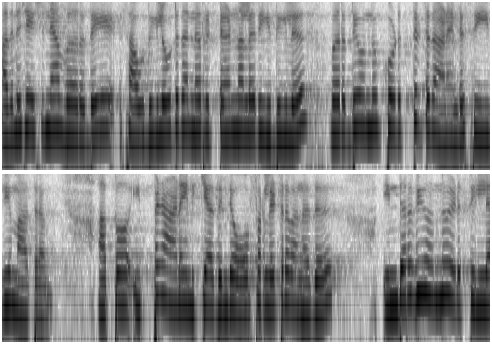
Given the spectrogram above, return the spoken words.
അതിനുശേഷം ഞാൻ വെറുതെ സൗദിയിലോട്ട് തന്നെ റിട്ടേൺ എന്നുള്ള രീതിയിൽ വെറുതെ ഒന്ന് കൊടുത്തിട്ടതാണ് എന്റെ സി വി മാത്രം. അപ്പോൾ ഇപ്പോഴാണ് എനിക്ക് അതിന്റെ ഓഫർ ലെറ്റർ വന്നത്. ഇന്റർവ്യൂ ഒന്നും എടുത്തില്ല.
